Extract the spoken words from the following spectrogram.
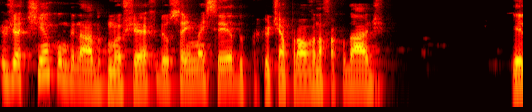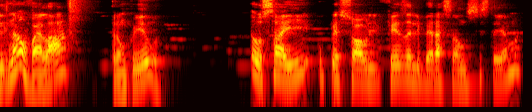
eu já tinha combinado com o meu chefe de eu sair mais cedo, porque eu tinha prova na faculdade. E ele, não, vai lá, tranquilo. Eu saí, o pessoal fez a liberação do sistema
